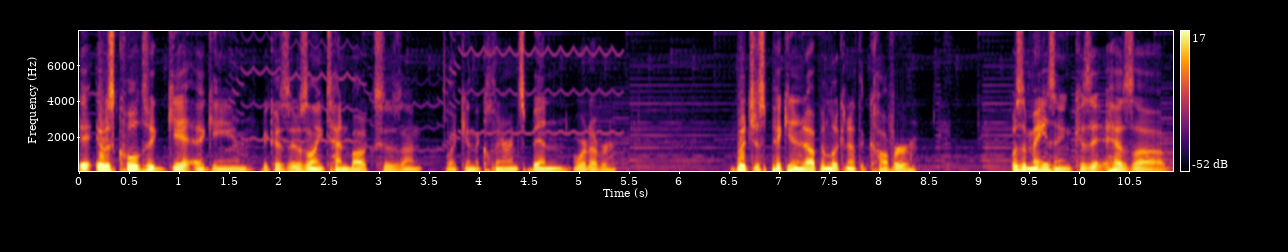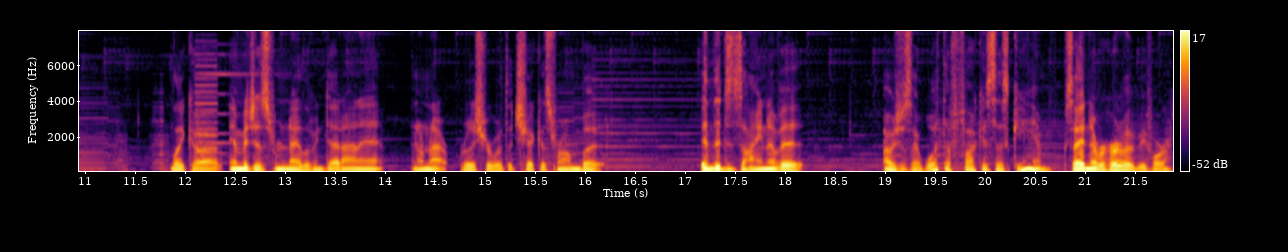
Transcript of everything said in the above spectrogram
it, it was cool to get a game because it was only 10 bucks. It was on like in the clearance bin or whatever. But just picking it up and looking at the cover was amazing because it has uh, like uh, images from Night of Living Dead on it. And I'm not really sure what the chick is from, but in the design of it, I was just like, what the fuck is this game? Because I had never heard of it before.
